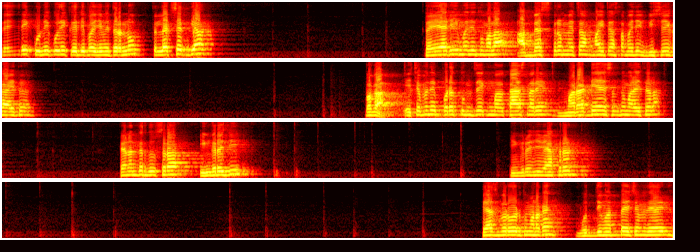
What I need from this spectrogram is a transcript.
तयारी कुणी कुणी केली पाहिजे मित्रांनो? तर लक्षात घ्या. तयारीमध्ये तुम्हाला अभ्यासक्रम याचा माहीत असला पाहिजे. विषय काय तर? बघा याच्यामध्ये परत तुमचं एक काय असणार आहे? मराठी आहे असेल तुम्हाला याच्याला त्यानंतर दुसरा इंग्रजी. इंग्रजी व्याकरण. त्याचबरोबर तुम्हाला काय? बुद्धिमत्ता याच्यामध्ये राहील.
